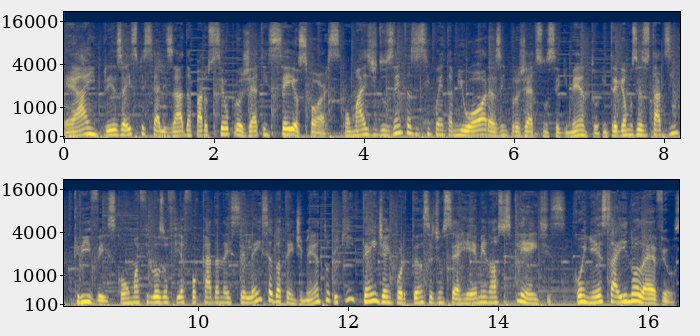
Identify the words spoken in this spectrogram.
é a empresa especializada para o seu projeto em Salesforce. Com mais de 250 mil horas em projetos no segmento, entregamos resultados incríveis com uma filosofia focada na excelência do atendimento e que entende a importância de um CRM em nossos clientes. Conheça a InnoLevels.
